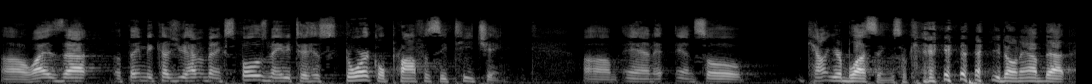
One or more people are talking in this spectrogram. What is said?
Uh, why is that a thing? Because you haven't been exposed maybe to historical prophecy teaching. Um, and, and so count your blessings, okay? you don't have that,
